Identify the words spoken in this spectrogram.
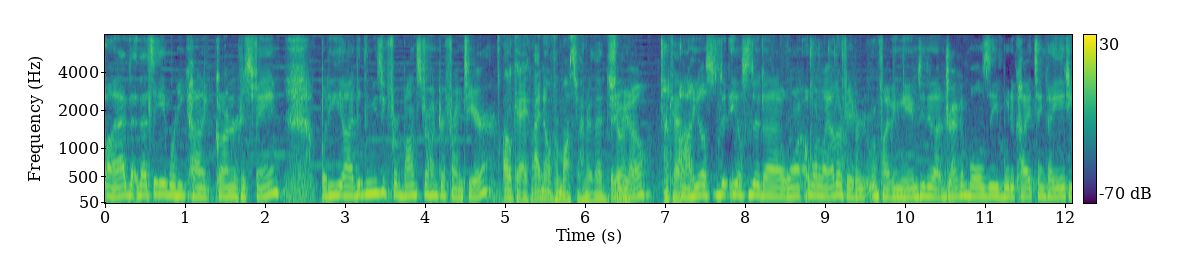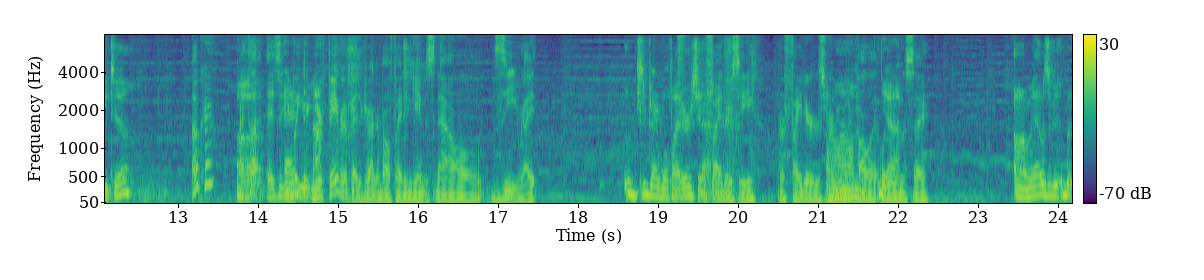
Uh, that, that's a game where he kind of garnered his fame, but he uh, did the music for Monster Hunter Frontier. Okay, I know him from Monster Hunter then. Sure. There sure. you go. Okay. Uh, he also did, he also did uh, one, one of my other favorite fighting games. He did uh, Dragon Ball Z Budokai Tenkaichi 2. Okay. I thought, is it, but your, your favorite Dragon Ball fighting game is now Z, right? Dragon Ball Fighters, yeah. Fighter Z or Fighters, whatever you want Um, to call it. What do you want to say? Um, that was a good, but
